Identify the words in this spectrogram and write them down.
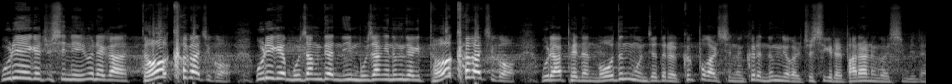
우리에게 주신 이 은혜가 더 커가지고 우리에게 무장된 이 무장의 능력이 더 커가지고 우리 앞에 있는 모든 문제들을 극복할 수 있는 그런 능력을 주시기를 바라는 것입니다.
